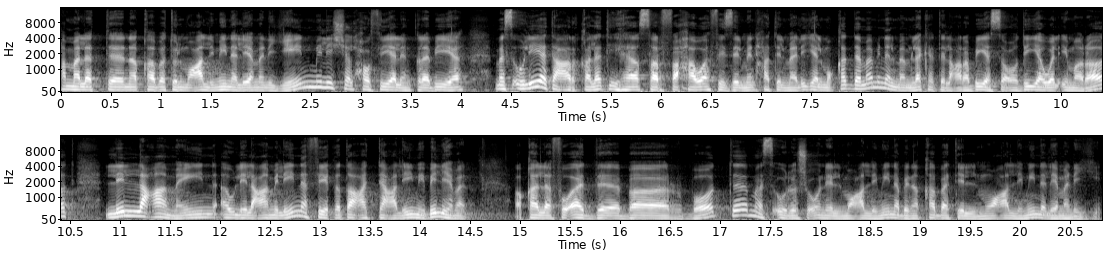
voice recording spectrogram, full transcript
حملت نقابة المعلمين اليمنيين ميليشيا الحوثية الانقلابية مسؤولية عرقلتها صرف حوافز المنحة المالية المقدمة من المملكة العربية السعودية والإمارات للعامين أو للعاملين في قطاع التعليم باليمن. وقال فؤاد باربوت مسؤول شؤون المعلمين بنقابة المعلمين اليمنيين.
